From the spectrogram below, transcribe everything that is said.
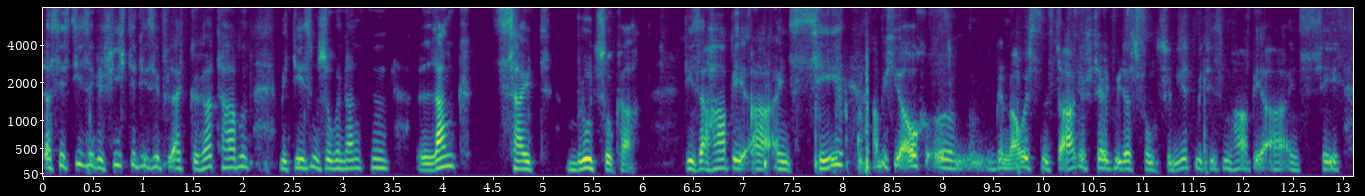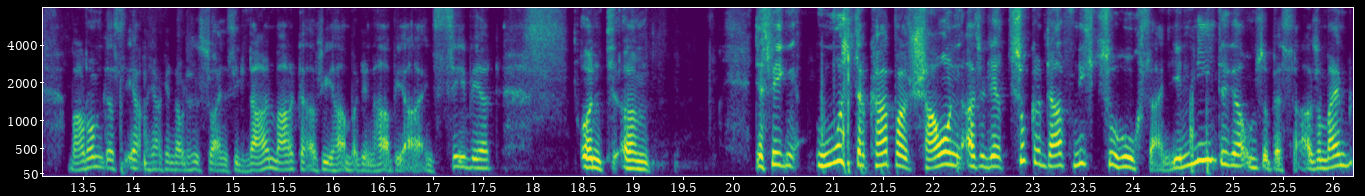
Das ist diese Geschichte, die Sie vielleicht gehört haben, mit diesem sogenannten Langzeitblutzucker dieser HbA1c habe ich hier auch äh, genauestens dargestellt, wie das funktioniert mit diesem HbA1c. Warum das, ja, ja genau, das ist so ein Signalmarker, also hier haben wir den HbA1c-Wert. Und ähm, Deswegen muss der Körper schauen, also der Zucker darf nicht zu hoch sein. Je niedriger, umso besser. Also mein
